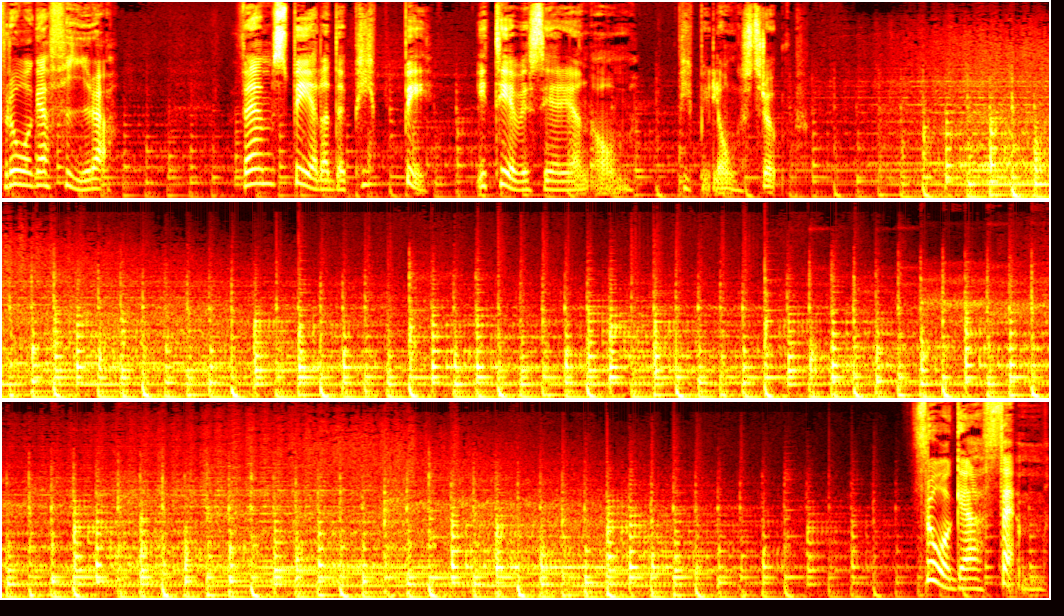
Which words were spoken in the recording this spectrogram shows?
Fråga 4. Vem spelade Pippi i tv-serien om Pippi Långstrump? Fråga 5.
